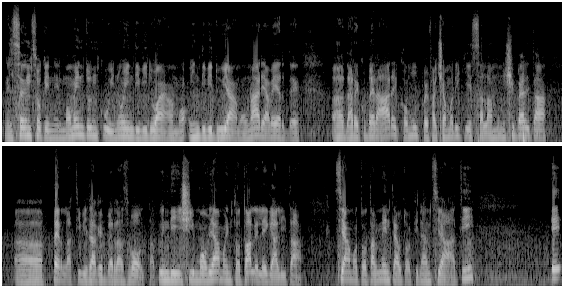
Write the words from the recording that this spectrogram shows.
nel senso che nel momento in cui noi individuiamo, individuiamo un'area verde eh, da recuperare, comunque facciamo richiesta alla municipalità eh, per l'attività che verrà svolta, quindi ci muoviamo in totale legalità, siamo totalmente autofinanziati e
